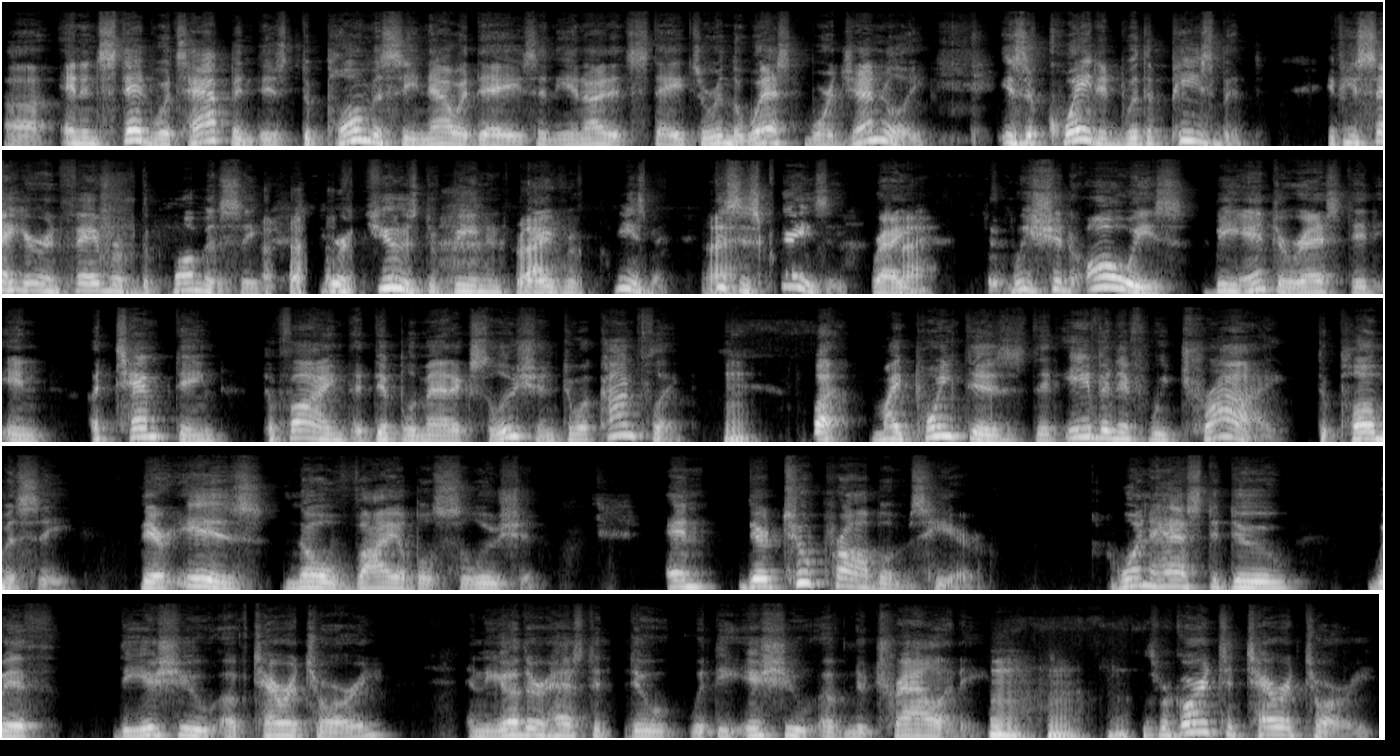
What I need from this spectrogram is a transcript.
Uh, and instead, what's happened is diplomacy nowadays in the United States or in the West more generally is equated with appeasement. If you say you're in favor of diplomacy, you're accused of being in Right. favor of appeasement. This is crazy, right? right. we should always be interested in attempting to find a diplomatic solution to a conflict. Mm. But my point is that even if we try diplomacy, there is no viable solution. And there are two problems here. One has to do with the issue of territory, and the other has to do with the issue of neutrality. Mm-hmm. With regard to territory,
